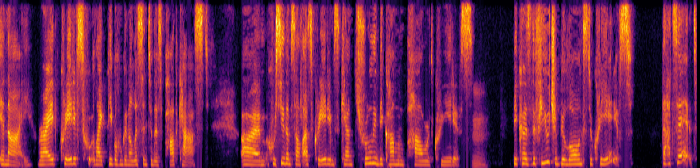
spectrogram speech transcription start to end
and I, right? Creatives who like people who are going to listen to this podcast um, who see themselves as creatives can truly become empowered creatives Mm. because the future belongs to creatives that's it.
